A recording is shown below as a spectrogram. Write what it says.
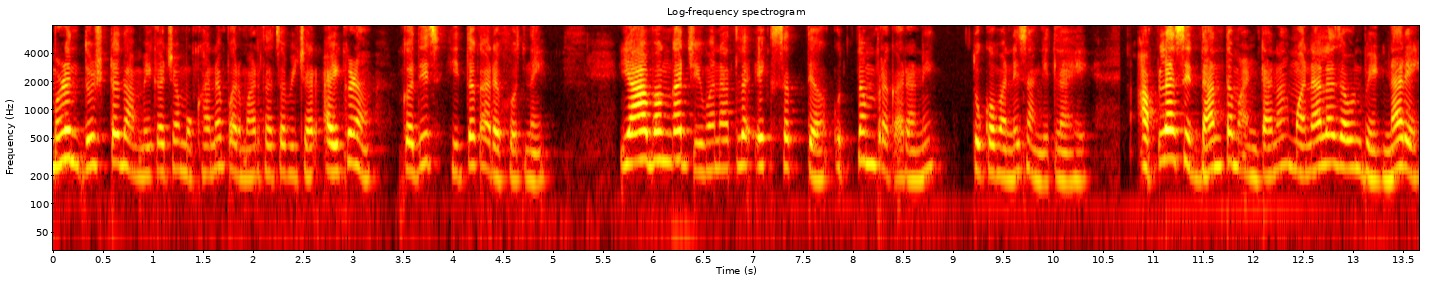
म्हणून दुष्ट दांभिकाच्या मुखानं परमार्थाचा विचार ऐकणं कधीच हितकारक होत नाही. या अभंगात जीवनातलं एक सत्य उत्तम प्रकाराने तुकोबांनी सांगितलं आहे. आपला सिद्धांत मांडताना मनाला जाऊन भेटणारे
